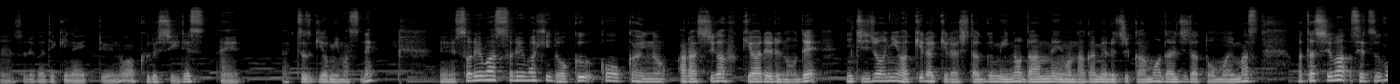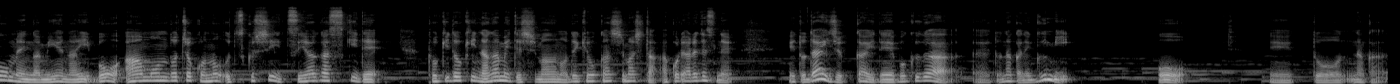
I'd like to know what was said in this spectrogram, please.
えそれができないっていうのは苦しいです。えー続き読みますね。えーそれはそれはひどく後悔の嵐が吹き荒れるので、日常にはキラキラしたグミの断面を眺める時間も大事だと思います。私は接合面が見えない某アーモンドチョコの美しいツヤが好きで、時々眺めてしまうので共感しました。あ、これあれですね。えっと、第10回で僕が、えっと、なんかね、グミを、えっと、なんか、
